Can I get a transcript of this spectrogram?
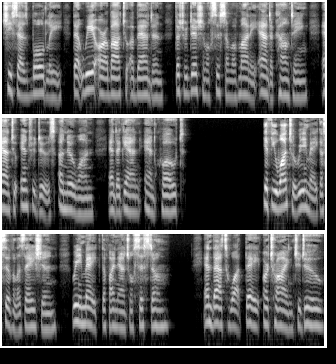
She says boldly that we are about to abandon the traditional system of money and accounting and to introduce a new one, and again, end quote. If you want to remake a civilization, remake the financial system. And that's what they are trying to do.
